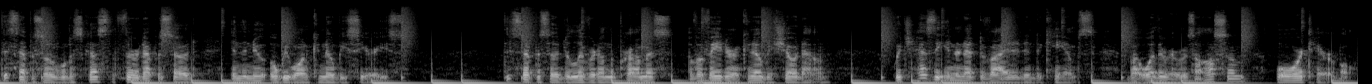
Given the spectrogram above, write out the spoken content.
This episode will discuss the third episode in the new Obi-Wan Kenobi series. This episode delivered on the promise of a Vader and Kenobi showdown, which has the internet divided into camps about whether it was awesome or terrible.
